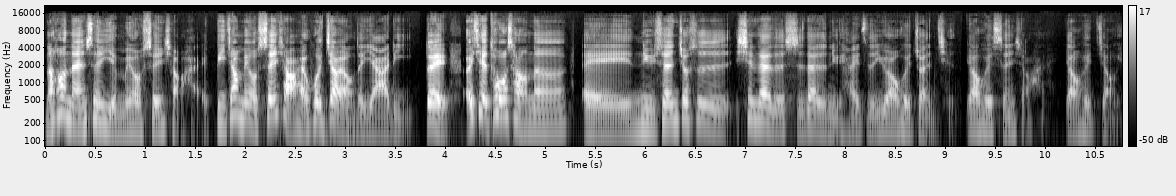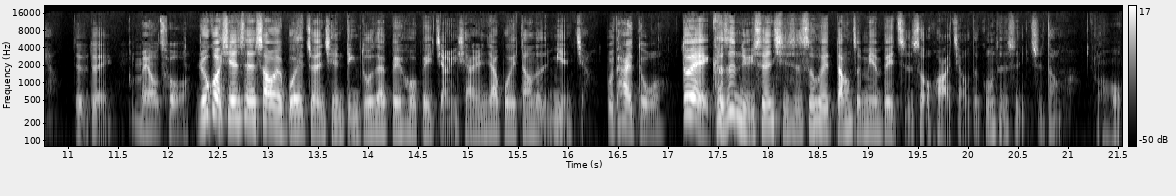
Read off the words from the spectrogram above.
然后男生也没有生小孩，比较没有生小孩或教养的压力。对，而且通常呢，诶，女生就是现在的时代的女孩子，又要会赚钱，又要会生小孩，又要会教养。对不对？没有错。如果先生稍微不会赚钱，顶多在背后被讲一下，人家不会当着面讲，不太多。对，可是女生其实是会当着面被指手画脚的。工程师，你知道吗？哦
